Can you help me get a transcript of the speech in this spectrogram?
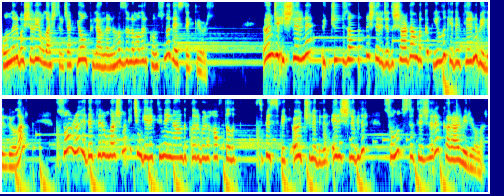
Onları başarıya ulaştıracak yol planlarını hazırlamaları konusunda destekliyoruz. Önce işlerine 360 derece dışarıdan bakıp yıllık hedeflerini belirliyorlar. Sonra hedeflere ulaşmak için gerektiğine inandıkları böyle haftalık, spesifik, ölçülebilir, erişilebilir somut stratejilere karar veriyorlar.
